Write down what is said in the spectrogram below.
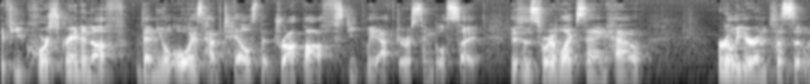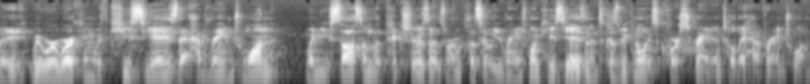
if you coarse grain enough, then you'll always have tails that drop off steeply after a single site. This is sort of like saying how earlier implicitly we were working with QCAs that had range one. When you saw some of the pictures, those were implicitly range one QCAs, and it's because we can always coarse grain until they have range one.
